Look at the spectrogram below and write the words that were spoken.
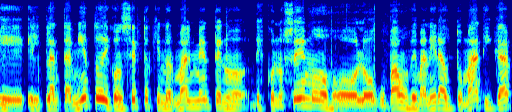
eh, el planteamiento de conceptos que normalmente no desconocemos o lo ocupamos de manera automática.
